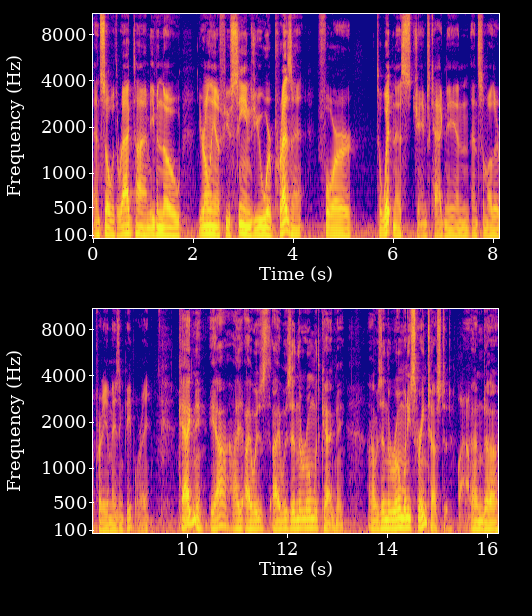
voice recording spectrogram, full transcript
And so with Ragtime, even though you're only in a few scenes, you were present for to witness James Cagney and, and some other pretty amazing people, right? Cagney, yeah, I, I was I was in the room with Cagney. I was in the room when he screen tested. Wow. And uh,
